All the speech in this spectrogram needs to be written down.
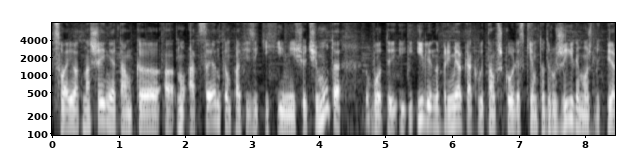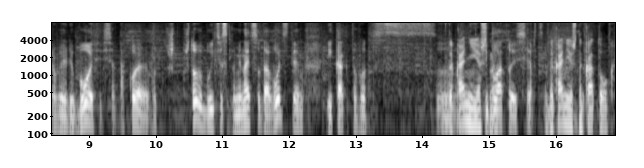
свое отношение там к а, ну, оценкам по физике, химии, еще чему-то, вот, и- и- или, например, как вы там в школе с кем-то дружили, может быть, первая любовь и все такое. Вот, что вы будете вспоминать с удовольствием и как-то вот с э, Да, конечно. теплотой в сердце. Да, конечно, каток.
